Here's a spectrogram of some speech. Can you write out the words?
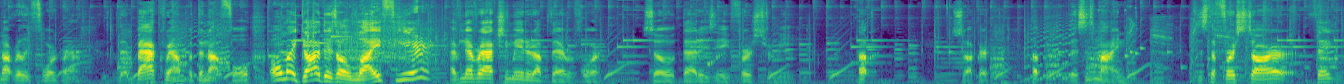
not really foreground. They're background, but they're not full. Oh my god, there's a life here? I've never actually made it up there before, so that is a first for me. Up, sucker. Up, this is mine. Is this the first star thing?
